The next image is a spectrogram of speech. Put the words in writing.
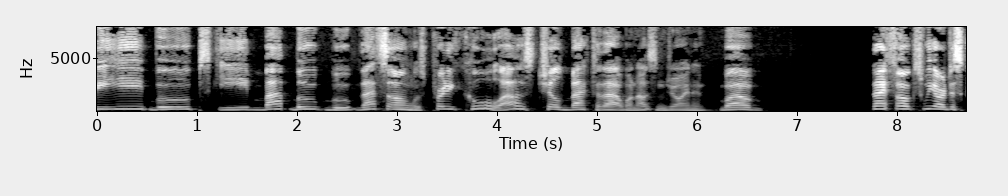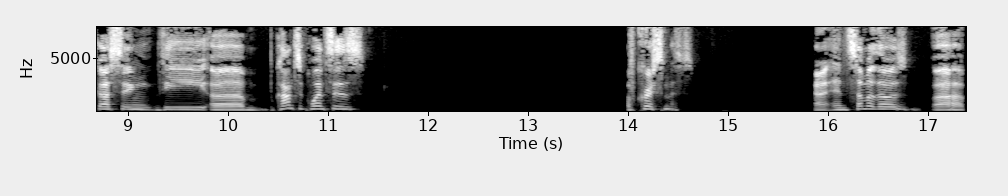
Beep boop ski bop boop boop. That song was pretty cool. I was chilled back to that one. I was enjoying it. Well, tonight, folks, we are discussing the uh, consequences of Christmas, uh, and some of those uh,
